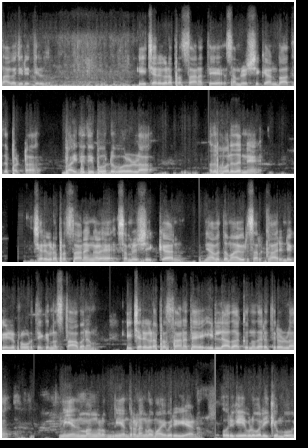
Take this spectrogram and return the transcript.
സാഹചര്യത്തിൽ ഈ ചെറുകിട പ്രസ്ഥാനത്തെ സംരക്ഷിക്കാൻ ബാധ്യതപ്പെട്ട വൈദ്യുതി ബോർഡ് പോലുള്ള അതുപോലെ തന്നെ ചെറുകിട പ്രസ്ഥാനങ്ങളെ സംരക്ഷിക്കാൻ ജ്ഞാബദ്ധമായ ഒരു സർക്കാരിന്റെ കീഴിൽ പ്രവർത്തിക്കുന്ന സ്ഥാപനം ഈ ചെറുകിട പ്രസ്ഥാനത്തെ ഇല്ലാതാക്കുന്ന തരത്തിലുള്ള നിയമങ്ങളും നിയന്ത്രണങ്ങളുമായി വരികയാണ്. ഒരു കേബിൾ വലിക്കുമ്പോൾ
